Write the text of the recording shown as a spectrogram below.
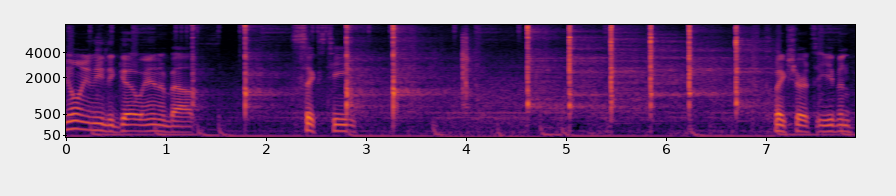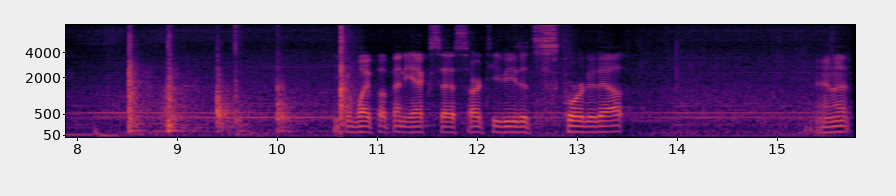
you only need to go in about 16 Just make sure it's even. You can wipe up any excess RTV that's squirted out. And that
